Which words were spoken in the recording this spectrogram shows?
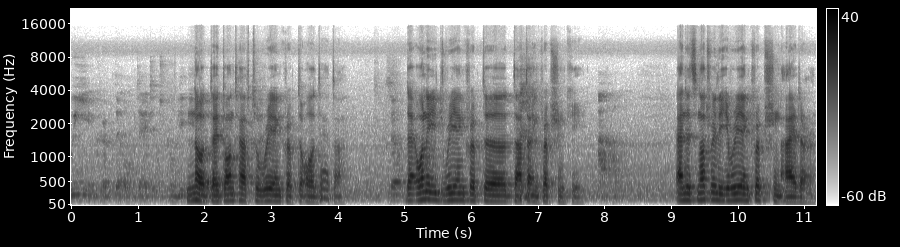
re-encrypt the old data to completely. No, they don't have to re-encrypt the old data. So they only re-encrypt the data encryption key. Uh-huh. And it's not really re-encryption either.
